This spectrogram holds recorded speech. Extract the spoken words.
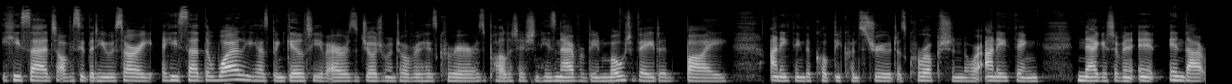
he said, obviously, that he was sorry. He said that while he has been guilty of errors of judgment over his career as a politician, he's never been motivated by anything that could be construed as corruption or anything negative in, in, in that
